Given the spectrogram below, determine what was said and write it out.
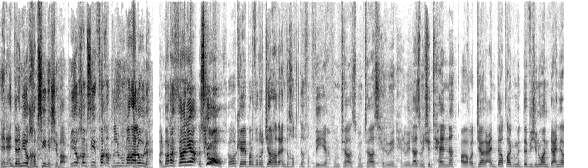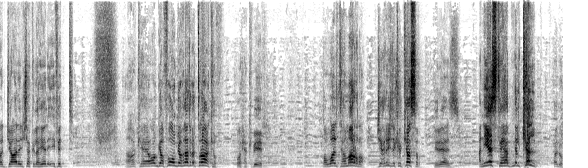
يعني عندنا 150 يا شباب. 150 فقط للمباراة الأولى. المباراة الثانية؟ let's go okay برضو الرجال هذا عنده خطة فضية. ممتاز ممتاز. حلوين حلوين. لازم نشد حيلنا. هذا الرجال عنده طاقم ال division 1 يعني رجال شكله هي الايفت okay وقف وقف لا تقعد تراكض. روح كبير. طولتها مرة. جع رجلك الكسر. بيريز. انيستا يا ابن الكلب. حلو.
